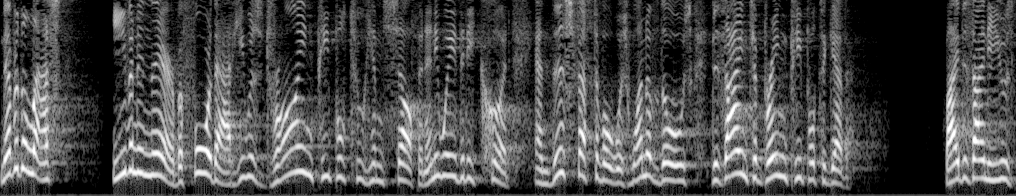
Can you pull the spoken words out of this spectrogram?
Nevertheless, even in there, before that, he was drawing people to himself in any way that he could. And this festival was one of those designed to bring people together. By design, he used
